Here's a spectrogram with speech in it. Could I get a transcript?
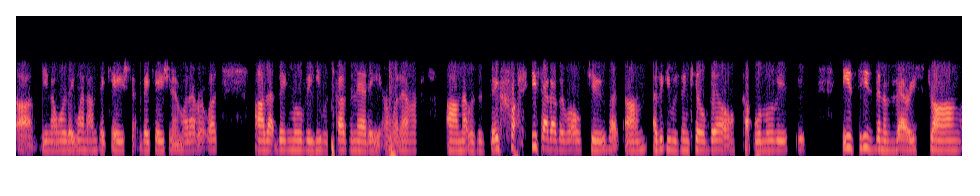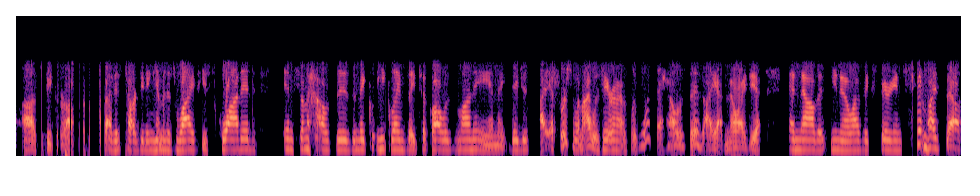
uh, you know, where they went on vacation, vacation, whatever it was. Uh, that big movie, he was cousin Eddie or whatever. Um, that was his big. He's had other roles too, but um, I think he was in Kill Bill, a couple of movies. He's he's he's been a very strong uh, speaker about his targeting him and his wife. He squatted in some houses, and they he claims they took all his money, and they they just. I, at first, when I was here, and I was like, "What the hell is this?" I had no idea. And now that you know I've experienced it myself,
